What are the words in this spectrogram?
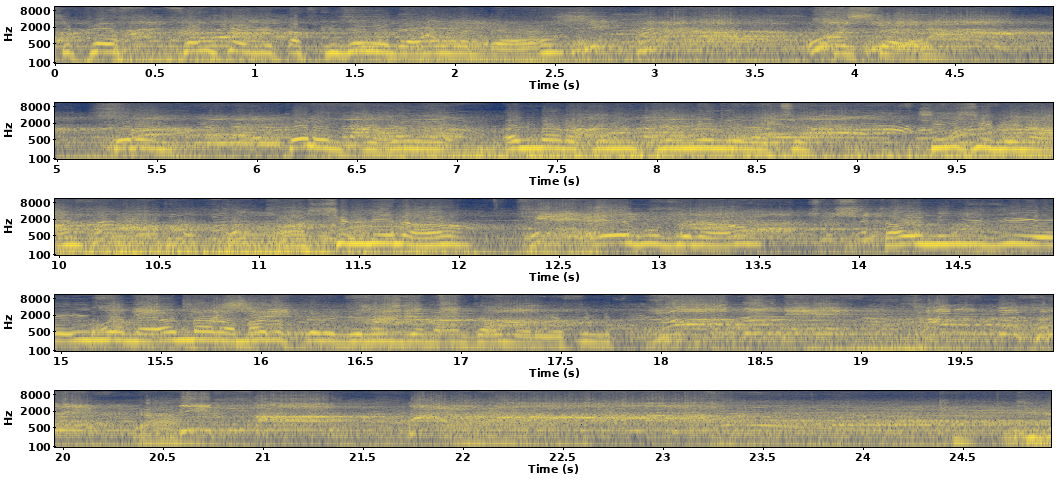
집회 성격이 딱 규정이 되는 건데 오시리라 그런 그런 규정이 얼마나 국- 국민이나 지- 진심이나 아, 실리나 애국이나 자유민주주의의 이념에 얼마나 맞아떨어지는지 난잘 모르겠습니다. 영원히 사는 것을 믿어 기독,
